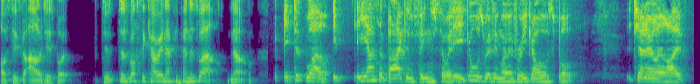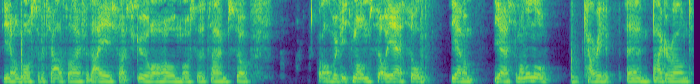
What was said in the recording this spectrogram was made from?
obviously he's got allergies, but does does Rossi carry an EpiPen as well? No. It, well, it, he has a bag and things, so it, it goes with him wherever he goes. But generally, like you know, most of a child's life at that age, like school or home, most of the time. So, or with his mum. So yeah, so yeah, my, yeah, so my mum will carry a um, bag around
